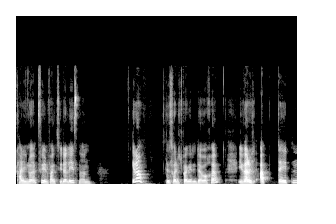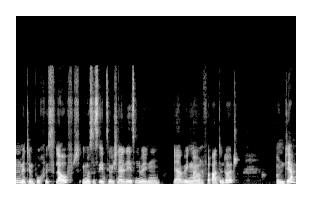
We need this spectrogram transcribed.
kann ich nur empfehlen, fangt wieder lesen an. Genau, das war die Spaghetti der Woche. Ich werde euch updaten mit dem Buch, wie es läuft. Ich muss es eh ziemlich schnell lesen, wegen, ja, wegen meinem Referat in Deutsch. Und ja,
